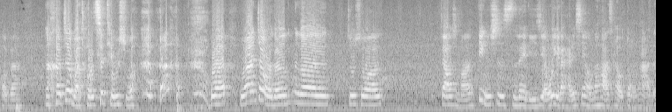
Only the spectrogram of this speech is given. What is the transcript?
好吧，这我头次听说。我我按照我的那个，就是说。叫什么定式思维理解？我以为还是先有漫画才有动画的。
